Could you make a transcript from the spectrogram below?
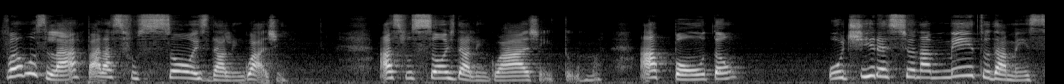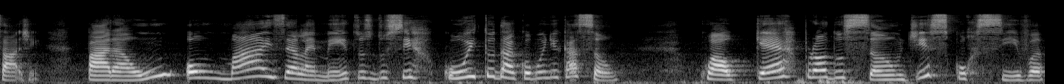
Vamos lá para as funções da linguagem. As funções da linguagem, turma, apontam o direcionamento da mensagem para um ou mais elementos do circuito da comunicação. Qualquer produção discursiva,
